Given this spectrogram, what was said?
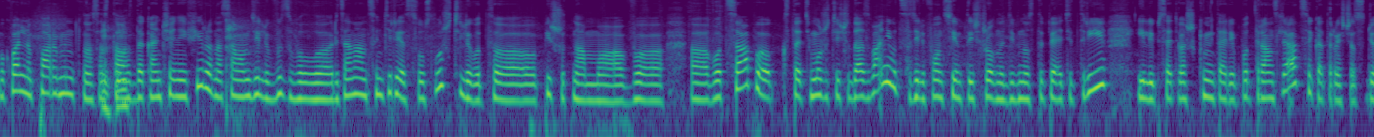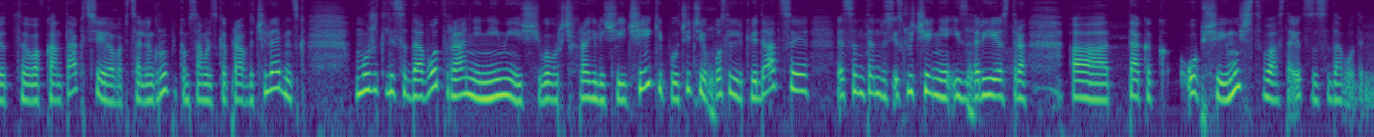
Буквально пару минут у нас осталось uh-huh. до окончания эфира. На самом деле вызвал резонанс интереса у слушателей. Вот э, пишут нам э, в э, WhatsApp. Кстати, можете еще дозваниваться. Телефон 7000 ровно 95,3 или писать ваши комментарии под трансляцией, которая сейчас идет во ВКонтакте, в официальной группе «Комсомольская правда Челябинск». Может ли садовод, ранее не имеющий в хранилища ячейки, получить ее после ликвидации СНТ, то есть исключения из реестра, так как общее имущество остается за садоводами?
